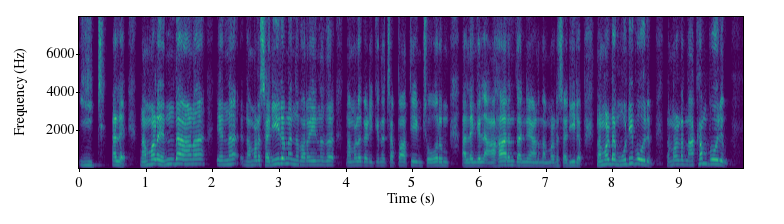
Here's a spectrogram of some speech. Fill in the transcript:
eat അല്ലെ? നമ്മൾ എന്താണ് എന്ന് നമ്മുടെ ശരീരം എന്ന് പറയുന്നത് നമ്മൾ കഴിക്കുന്ന ചപ്പാത്തിയും ചോറും അല്ലെങ്കിൽ ആഹാരം തന്നെയാണ് നമ്മുടെ ശരീരം. നമ്മുടെ മുടി പോലും നമ്മളുടെ നഖം പോലും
